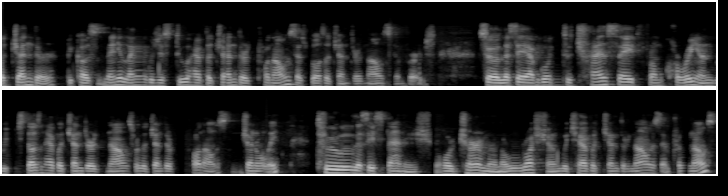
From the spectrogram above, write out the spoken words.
the gender because many languages do have the gendered pronouns as well as the gender nouns and verbs. So let's say I'm going to translate from Korean, which doesn't have a gendered nouns or the gender pronouns generally, to let's say Spanish or German or Russian, which have a gender nouns and pronouns.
